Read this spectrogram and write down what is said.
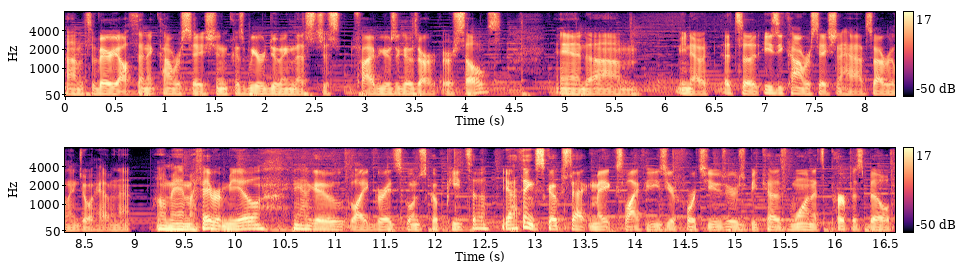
Um, it's a very authentic conversation because we were doing this just five years ago our, ourselves, and um, you know it's an easy conversation to have. So I really enjoy having that. Oh man, my favorite meal? I think I go like grade school and just go pizza. Yeah, I think ScopeStack makes life easier for its users because one, it's purpose built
